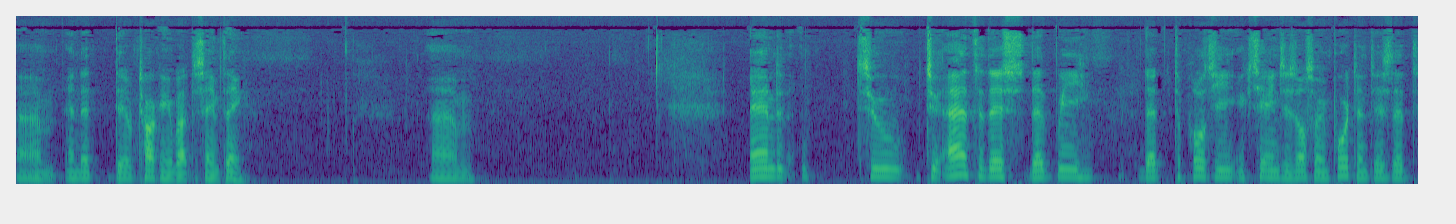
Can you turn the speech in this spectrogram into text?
um, and that they're talking about the same thing. Um, and to to add to this that we that topology exchange is also important is that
